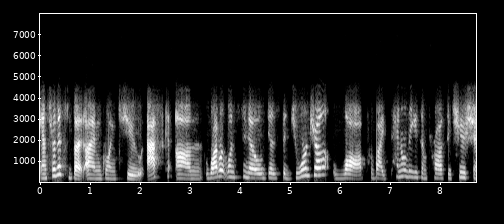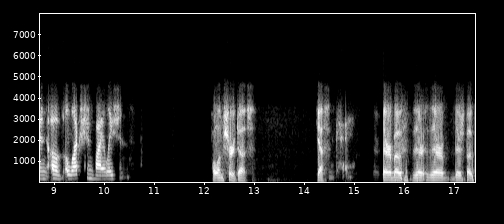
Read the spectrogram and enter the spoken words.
answer this, but I'm going to ask. Um, Robert wants to know, does the Georgia law provide penalties and prosecution of election violations? Oh, I'm sure it does. Yes. Okay. There are both there there there's both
